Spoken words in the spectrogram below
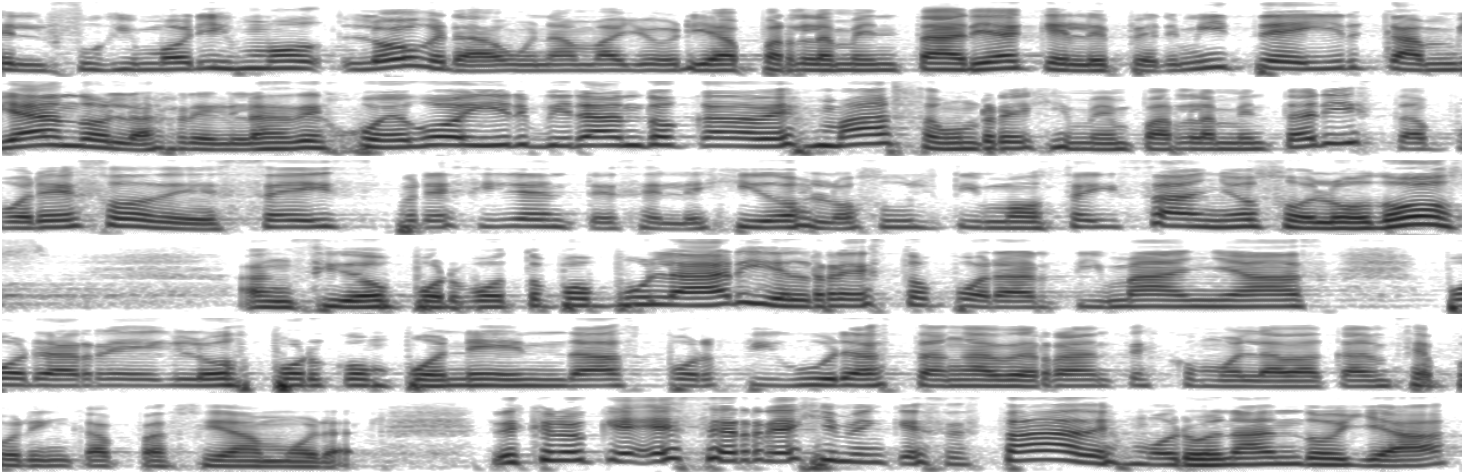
el Fujimorismo logra una mayoría parlamentaria que le permite ir cambiando las reglas de juego e ir virando cada vez más a un régimen parlamentarista. Por eso de seis presidentes elegidos los últimos seis años, solo dos han sido por voto popular y el resto por artimañas, por arreglos, por componendas, por figuras tan aberrantes como la vacancia por incapacidad moral. Entonces creo que ese régimen que se está desmoronando ya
